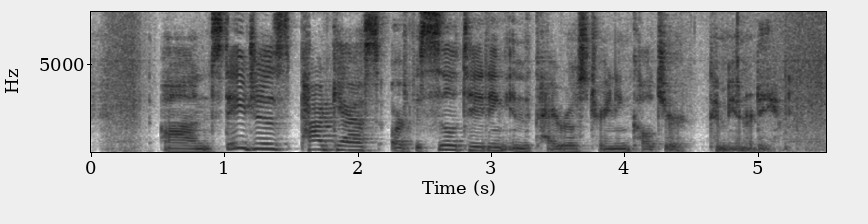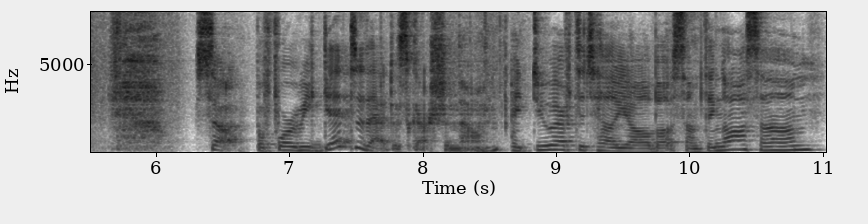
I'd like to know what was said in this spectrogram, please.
on stages, podcasts, or facilitating in the Kairos training culture community. So, before we get to that discussion, though, I do have to tell y'all about something awesome.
